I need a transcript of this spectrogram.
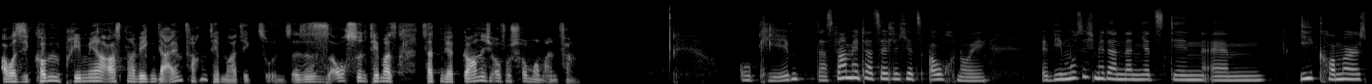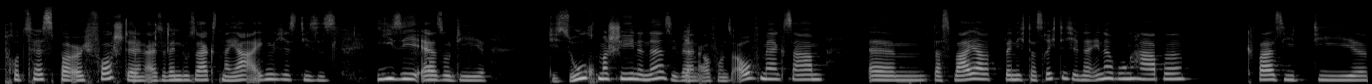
aber sie kommen primär erstmal wegen der einfachen Thematik zu uns. Also das ist auch so ein Thema, das hatten wir gar nicht auf dem Schirm am Anfang. Okay, das war mir tatsächlich jetzt auch neu. Äh, wie muss ich mir dann dann jetzt den ähm, E-Commerce-Prozess bei euch vorstellen? Also wenn du sagst, naja, eigentlich ist dieses Easy eher so die, die Suchmaschine, ne? Sie werden ja. auf uns aufmerksam. Ähm, das war ja, wenn ich das richtig in Erinnerung habe, quasi die,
